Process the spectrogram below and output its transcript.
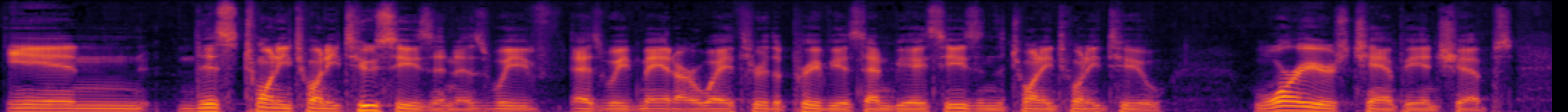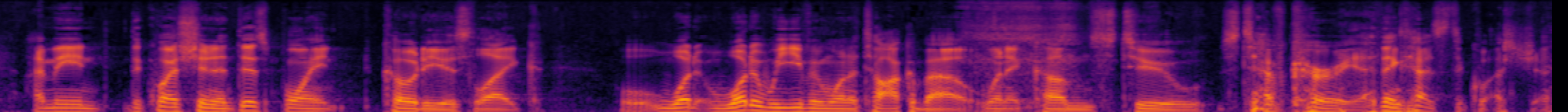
in this 2022 season, as we've as we've made our way through the previous NBA season, the 2022 Warriors championships. I mean, the question at this point, Cody, is like, what what do we even want to talk about when it comes to Steph Curry? I think that's the question.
